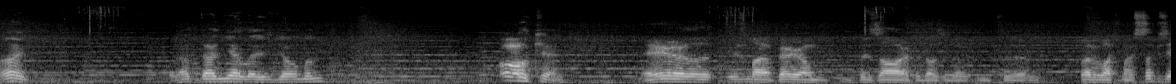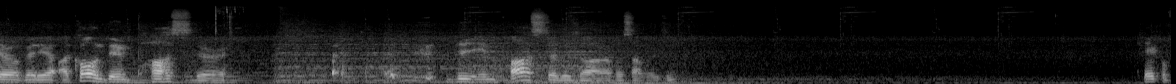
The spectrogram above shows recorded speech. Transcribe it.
Alright. We're not done yet, ladies and gentlemen. Okay. Here is my very own Bizarro for those who don't um, whoever watched my Sub-Zero video. I call him the imposter. the imposter Bizarro for some reason. Cape of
